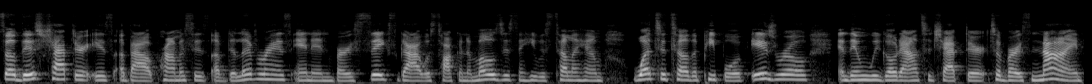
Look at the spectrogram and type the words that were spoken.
So this chapter is about promises of deliverance. And in verse six, God was talking to Moses and he was telling him what to tell the people of Israel. And then we go down to chapter to verse nine.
